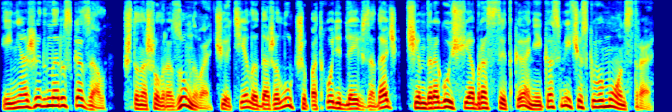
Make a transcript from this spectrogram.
и неожиданно рассказал, что нашел разумного, чье тело даже лучше подходит для их задач, чем дорогущие образцы тканей космического монстра.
